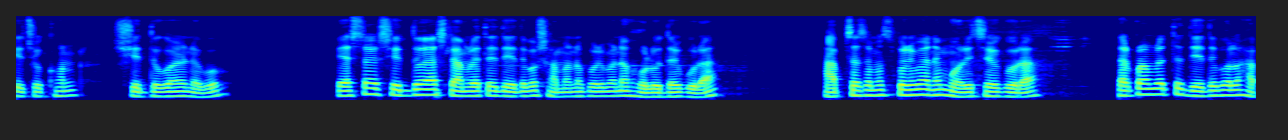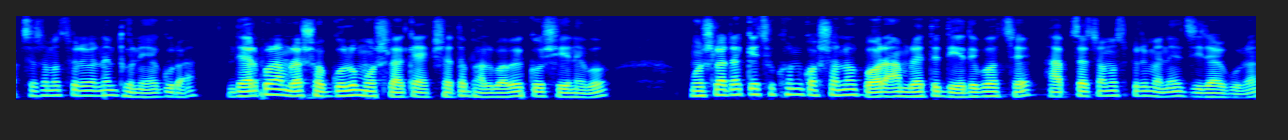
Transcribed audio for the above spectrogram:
কিছুক্ষণ সিদ্ধ করে নেব। পেঁয়াজটা সিদ্ধ হয়ে আসলে আমরা এতে দিয়ে দেবো সামান্য পরিমাণে হলুদের গুঁড়া, ১/২ চা চামচ পরিমাণে মরিচের গুঁড়া। তারপর আমরা এতে দিয়ে দেবো হলো ১/২ চা চামচ পরিমাণে ধনিয়া গুঁড়া। দেওয়ার পর আমরা সবগুলো মশলাকে একসাথে ভালোভাবে কষিয়ে নেব। মশলাটা কিছুক্ষণ কষানোর পর আমরা এতে দিয়ে দেবো হচ্ছে ১/২ চা চামচ পরিমাণে জিরার গুঁড়া।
